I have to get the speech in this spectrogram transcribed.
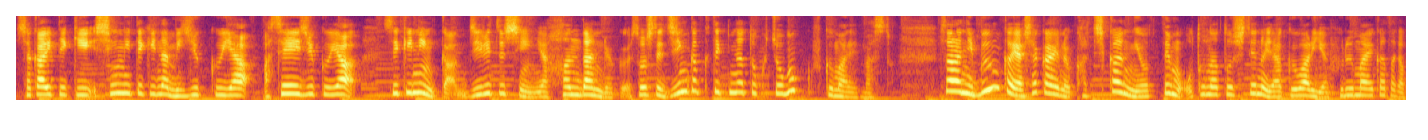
社会的心理的な未熟や成熟や責任感自立心や判断力そして人格的な特徴も含まれますと。さらに文化や社会の価値観によっても大人としての役割や振る舞い方が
